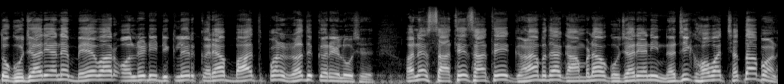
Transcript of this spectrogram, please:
તો ગોજારિયાને બે વાર ઓલરેડી ડિક્લેર કર્યા બાદ પણ રદ કરેલો છે. અને સાથે સાથે ઘણા બધા ગામડાઓ ગોજારિયાની નજીક હોવા છતાં પણ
